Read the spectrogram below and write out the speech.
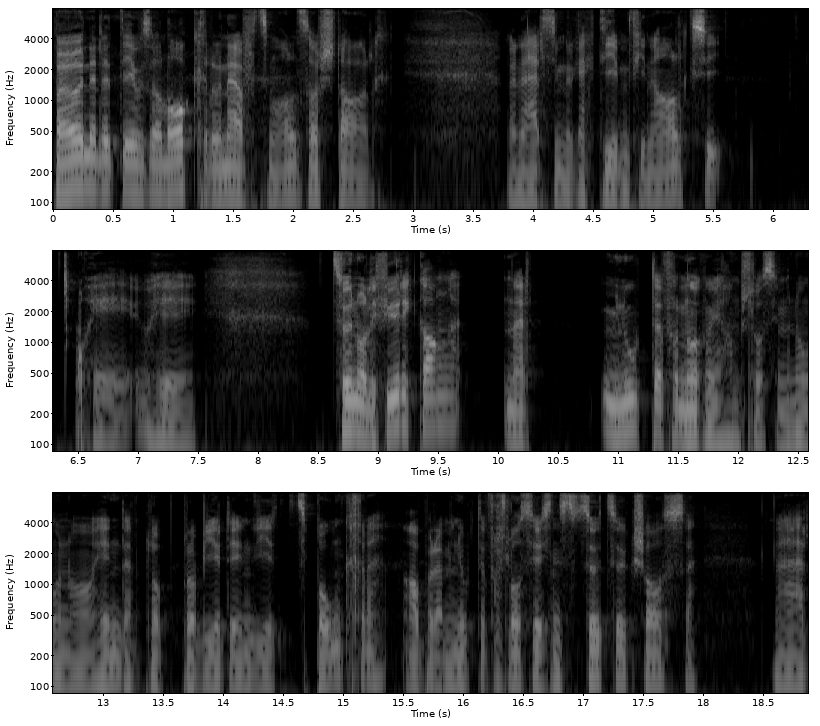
böhnelt und so locker und dann auf einmal so stark. Und dann sind wir gegen die im Finale gewesen. Oh hey. 2-0 in Führung gegangen. Nach Minuten vor nur, ja, am Schluss wir nur noch hinten, pro- probiert irgendwie zu bunkern. Aber eine Minute vor Schluss sind ins 2 geschossen. Dann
